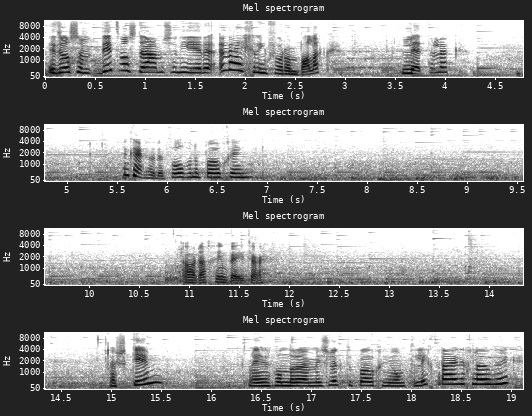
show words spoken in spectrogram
Dit was, een, dit was, dames en heren, een weigering voor een balk. Letterlijk. Dan krijgen we de volgende poging. Oh, dat ging beter. Dat is Kim. Een of andere mislukte poging om te lichtrijden, geloof ik.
